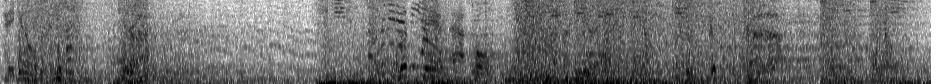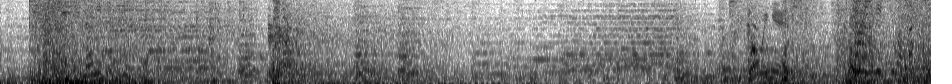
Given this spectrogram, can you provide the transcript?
Taking over. Let's dance, asshole. Going in. I teach you a lesson.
